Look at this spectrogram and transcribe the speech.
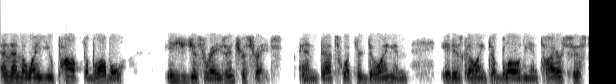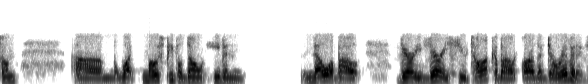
And then the way you pop the bubble is you just raise interest rates. And that's what they're doing. And it is going to blow the entire system. Um, what most people don't even know about, very, very few talk about, are the derivatives.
